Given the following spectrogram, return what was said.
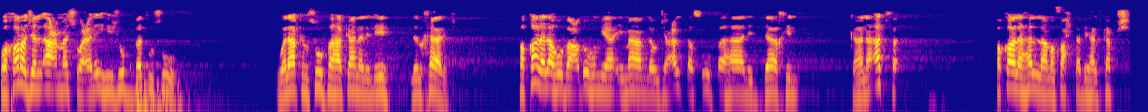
وخرج الأعمش وعليه جبة صوف ولكن صوفها كان للإيه؟ للخارج. فقال له بعضهم يا إمام لو جعلت صوفها للداخل كان أدفأ. فقال هل لا نصحت بها الكبش؟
